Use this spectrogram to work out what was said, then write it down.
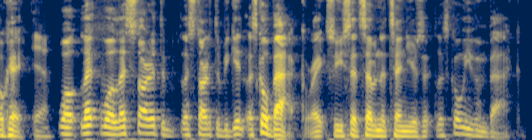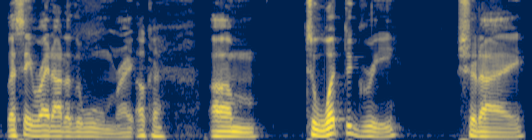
Okay. Yeah. Well, let well let's start at the let's start at the beginning. Let's go back, right? So you said seven to ten years. Let's go even back. Let's say right out of the womb, right? okay. um, to what degree should I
